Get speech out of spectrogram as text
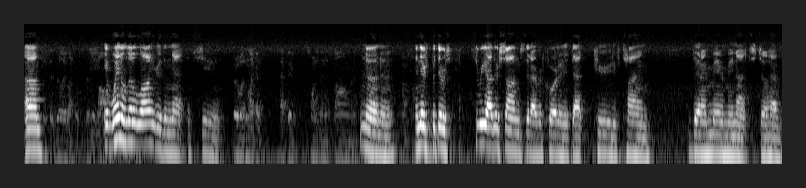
um Is it really like a really long? It went a little longer than that. Let's see. But it wasn't like an epic 20 minute song or anything. No, no. Uh-huh. And there's but there's three other songs that I recorded at that period of time that I may or may not still have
